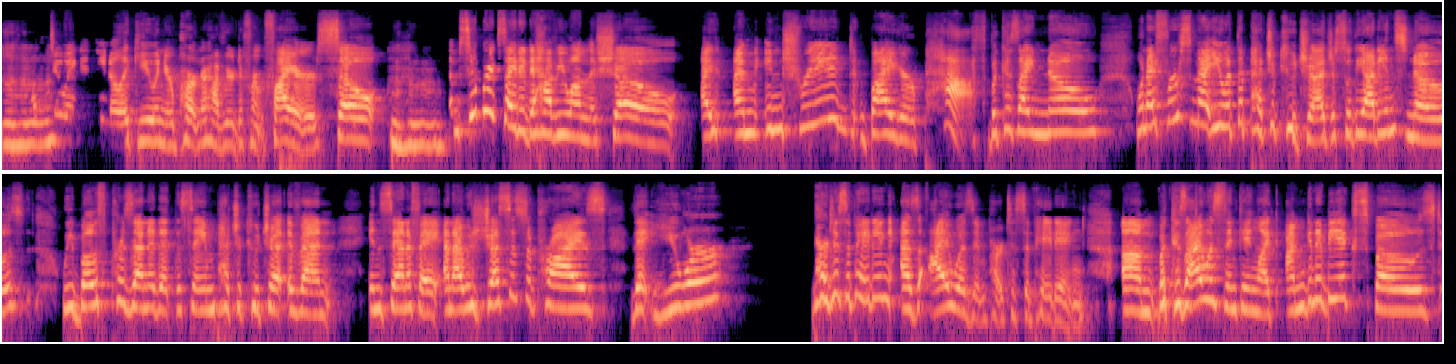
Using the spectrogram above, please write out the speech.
mm-hmm. of doing it. You know, like you and your partner have your different fires. So mm-hmm. I'm super excited to have you on the show. I, I'm intrigued by your path because I know when I first met you at the PechaKucha, just so the audience knows, we both presented at the same PechaKucha event in Santa Fe. And I was just as surprised that you were participating as I was in participating. Um, because I was thinking like, I'm going to be exposed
